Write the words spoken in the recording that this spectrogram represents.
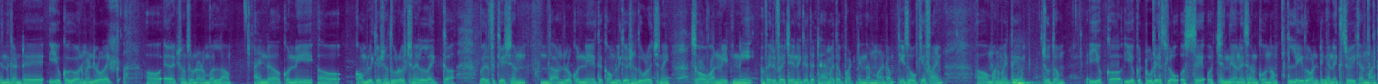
ఎందుకంటే ఈ యొక్క గవర్నమెంట్లో లైక్ ఎలక్షన్స్ ఉండడం వల్ల అండ్ uh, కొన్ని uh, కాంప్లికేషన్స్ కూడా వచ్చినాయి. లైక్ వెరిఫికేషన్ uh, దాంట్లో కొన్ని అయితే కాంప్లికేషన్స్ కూడా వచ్చినాయి. సో అవన్నిటిని వెరిఫై చేయడానికి అయితే టైం అయితే పట్టిందనమాట ఈజ్ ఓకే ఫైన్ మనమైతే చూద్దాం. ఈ యొక్క ఈ యొక్క టూ డేస్లో వస్తే వచ్చింది అనేసి అనుకుందాం. లేదు అంటే ఇంకా నెక్స్ట్ వీక్ అనమాట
